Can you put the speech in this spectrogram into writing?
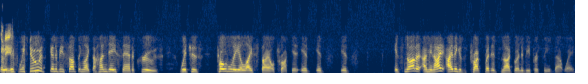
If we do, it's going to be something like the Hyundai Santa Cruz, which is totally a lifestyle truck. It, it it's it's it's not a. I mean, I I think it's a truck, but it's not going to be perceived that way.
